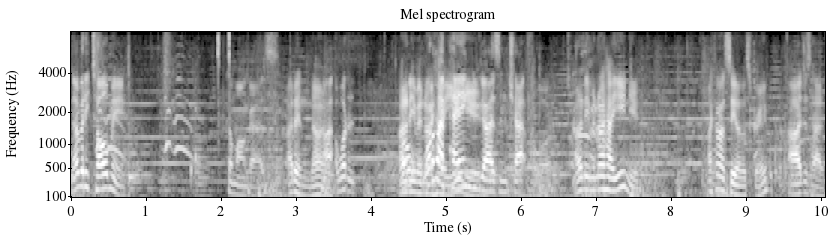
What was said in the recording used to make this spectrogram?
Nobody told me. Come on, guys. I didn't know. I, what? Did, I don't even know how you knew. What am I paying knew. you guys in chat for? I don't even know how you knew. I can't see it on the screen. Oh, I just had a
